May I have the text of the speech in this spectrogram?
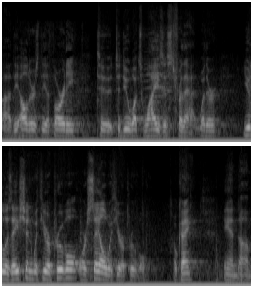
uh, the elders the authority to, to do what's wisest for that, whether utilization with your approval or sale with your approval. Okay? And, um,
